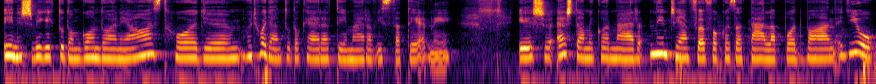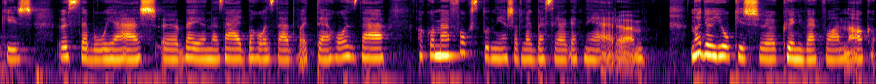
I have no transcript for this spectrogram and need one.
én is végig tudom gondolni azt, hogy, hogy hogyan tudok erre a témára visszatérni. És este, amikor már nincs ilyen fölfokozott állapotban, egy jó kis összebújás bejön az ágyba hozzád, vagy te hozzá, akkor már fogsz tudni esetleg beszélgetni erről. Nagyon jó kis könyvek vannak.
